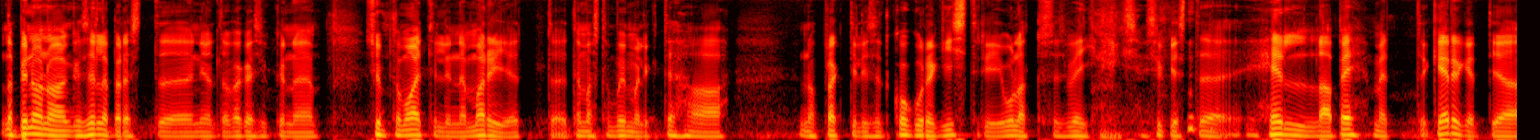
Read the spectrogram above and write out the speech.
no Pinot Noir on ka sellepärast äh, nii-öelda väga niisugune sümptomaatiline mari, et äh, temast on võimalik teha noh, praktiliselt kogu registri ulatuses veini, niisugust äh, hella, pehmet, kerget ja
